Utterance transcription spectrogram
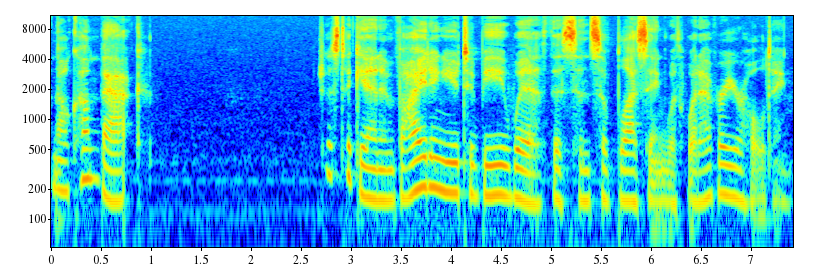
And I'll come back. Just again, inviting you to be with this sense of blessing with whatever you're holding.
